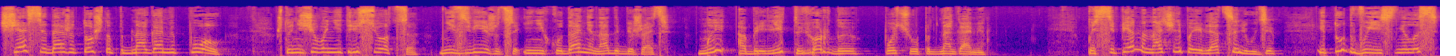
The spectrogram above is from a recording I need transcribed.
счастье даже то, что под ногами пол – что ничего не трясется, не движется и никуда не надо бежать. Мы обрели твердую почву под ногами. Постепенно начали появляться люди. И тут выяснилось,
